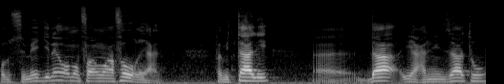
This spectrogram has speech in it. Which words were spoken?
500 جنيه وما فوق يعني. فبالتالي آه، ده يعني ذاته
